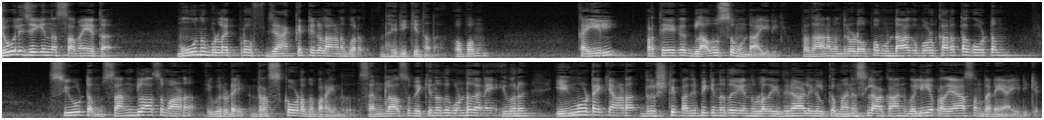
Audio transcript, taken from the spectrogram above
ജോലി ചെയ്യുന്ന സമയത്ത് മൂന്ന് ബുള്ളറ്റ് പ്രൂഫ് ജാക്കറ്റുകളാണ് ഇവർ ധരിക്കുന്നത്. ഒപ്പം കയ്യിൽ പ്രത്യേക ഗ്ലൗസും ഉണ്ടായിരിക്കും. പ്രധാനമന്ത്രിയോടൊപ്പം ഉണ്ടാകുമ്പോൾ കറുത്ത കോട്ടും സ്യൂട്ടും സൺഗ്ലാസുമാണ് ഇവരുടെ ഡ്രസ് കോഡ് എന്ന് പറയുന്നത്. സൺഗ്ലാസ് വെക്കുന്നത് കൊണ്ട് തന്നെ ഇവർ എങ്ങോട്ടേക്കാണ് ദൃഷ്ടി പതിപ്പിക്കുന്നത് എന്നുള്ളത് എതിരാളികൾക്ക് മനസ്സിലാക്കാൻ വലിയ പ്രയാസം തന്നെയായിരിക്കും.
